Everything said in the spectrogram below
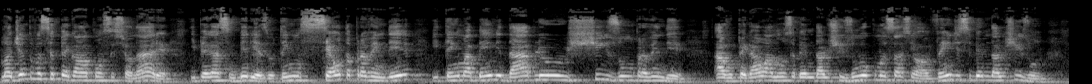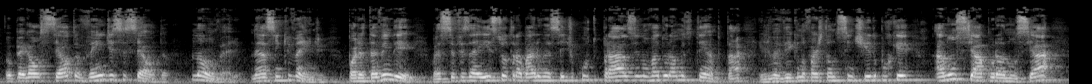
Não adianta você pegar uma concessionária e pegar assim, beleza, eu tenho um Celta para vender e tenho uma BMW X1 para vender. Ah, vou pegar o anúncio da BMW X1 e vou começar assim, ó, vende esse BMW X1. Vou pegar o Celta, vende esse Celta. Não, velho, não é assim que vende. Pode até vender, mas se você fizer isso, seu trabalho vai ser de curto prazo e não vai durar muito tempo, tá? Ele vai ver que não faz tanto sentido porque anunciar por anunciar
